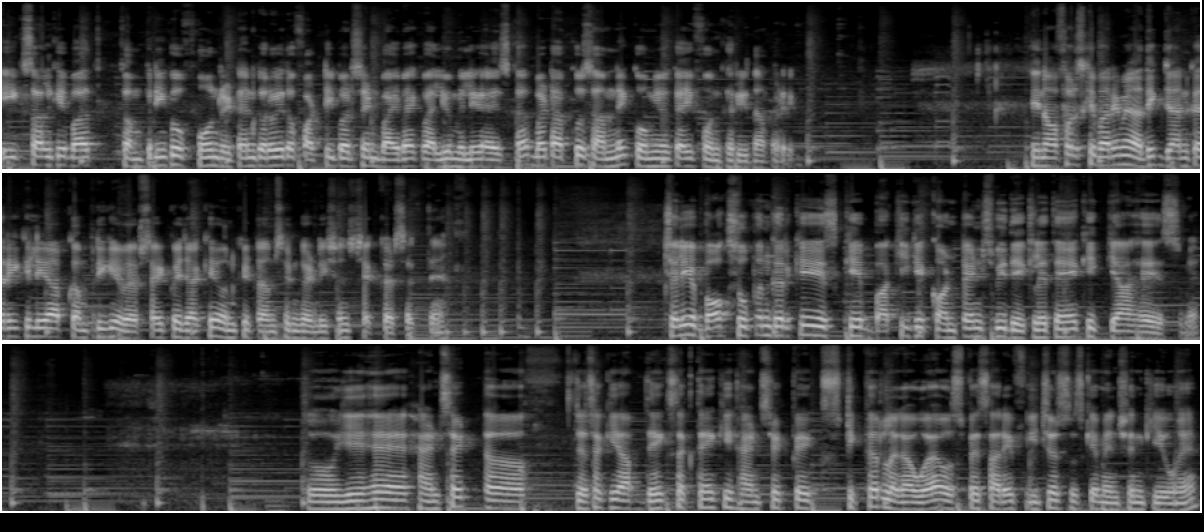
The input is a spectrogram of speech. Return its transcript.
एक साल के बाद कंपनी को फ़ोन रिटर्न करोगे तो forty percent buy back value मिलेगा इसका बट आपको सामने कोमियो का ही फ़ोन खरीदना पड़ेगा। इन ऑफर्स के बारे में अधिक जानकारी के लिए आप कंपनी के वेबसाइट पर जाके उनके टर्म्स एंड कंडीशन चेक कर सकते हैं। चलिए बॉक्स ओपन करके इसके बाकी के कंटेंट्स भी देख लेते हैं कि क्या है इसमें। तो ये है हैंडसेट जैसा कि आप देख सकते हैं कि हैंडसेट पे एक स्टिकर लगा हुआ है, उस पर सारे फीचर्स उसके मेंशन किए हुए हैं।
